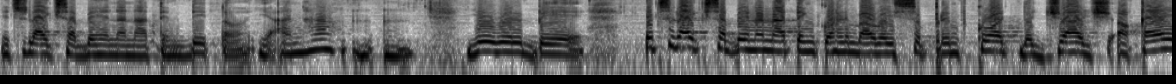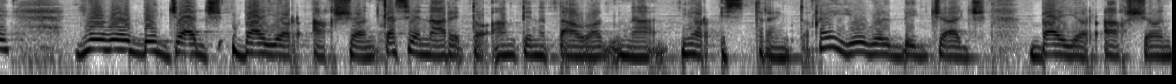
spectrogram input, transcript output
It's like sabihin na natin dito, yan ha, mm-mm. you will be, it's like sabihin na natin kung halimbawa Supreme Court, the judge, okay? You will be judged by your action kasi narito ang tinatawag na your strength, okay? You will be judged by your action.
